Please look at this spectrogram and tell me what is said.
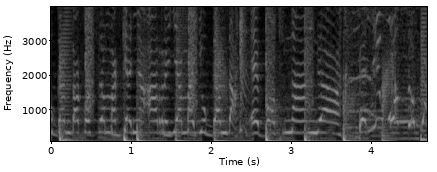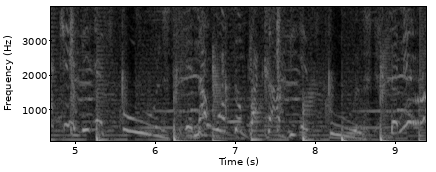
uganda kosema kenya aria ma uganda egot nanga beni woto gakidhi e school ena woto gakadhi e school beni ro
